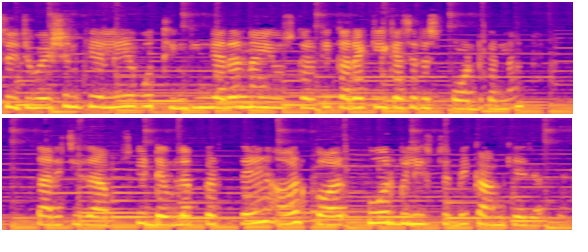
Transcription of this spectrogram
सिचुएशन के लिए वो थिंकिंग एरर ना यूज़ करके करेक्टली कैसे रिस्पॉन्ड करना, सारी चीज़ें आप उसकी डेवलप करते हैं और कोर बिलीफ से भी काम किया जाता है।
